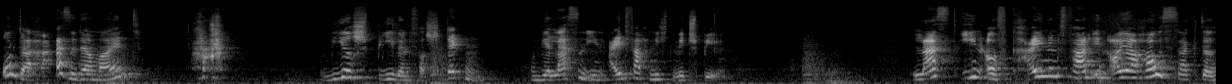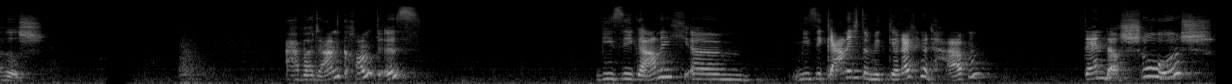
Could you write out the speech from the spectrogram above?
Und der Hase, der meint, ha, wir spielen Verstecken und wir lassen ihn einfach nicht mitspielen. Lasst ihn auf keinen Fall in euer Haus, sagt der Hirsch. Aber dann kommt es, wie sie gar nicht, ähm, wie sie gar nicht damit gerechnet haben, denn der Schusch,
